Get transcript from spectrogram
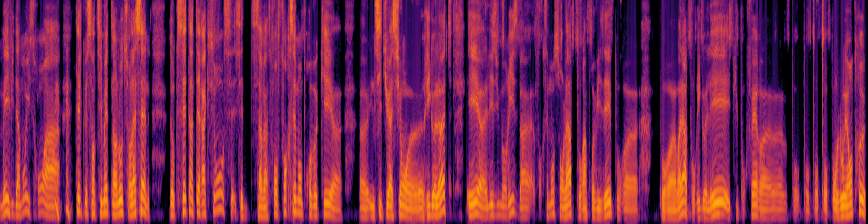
mais évidemment, ils seront à quelques centimètres l'un l'autre sur la scène. Donc, cette interaction, ça va forcément provoquer euh, euh, une situation euh, rigolote, et les humoristes, bah, forcément, sont là pour improviser, pour pour voilà pour rigoler et puis pour faire pour, pour, pour, pour, jouer entre eux.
